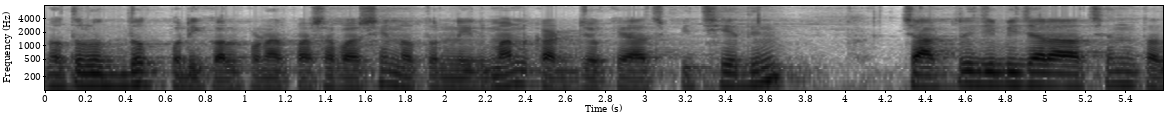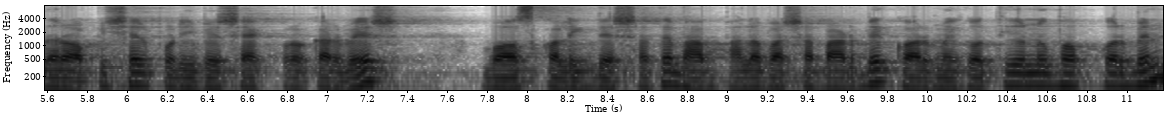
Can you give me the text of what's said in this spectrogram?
নতুন উদ্যোগ পরিকল্পনার পাশাপাশি নতুন নির্মাণ কার্যকে আজ পিছিয়ে দিন। চাকরিজীবী যারা আছেন, তাদের অফিসের পরিবেশ এক প্রকার বেশ। বস কলিকদের সাথে ভাব ভালোবাসা বাড়বে, কর্মে গতি অনুভব করবেন।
